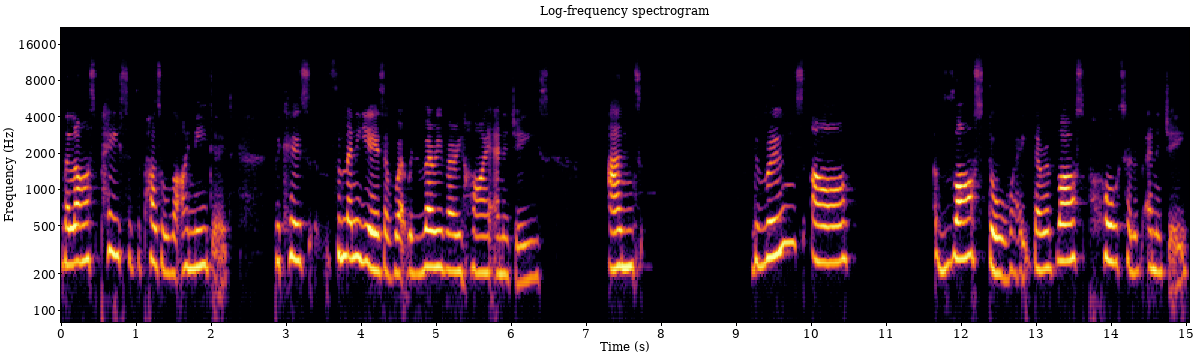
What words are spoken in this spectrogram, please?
the last piece of the puzzle that I needed. Because for many years I've worked with very, very high energies, and the runes are a vast doorway, they're a vast portal of energy.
